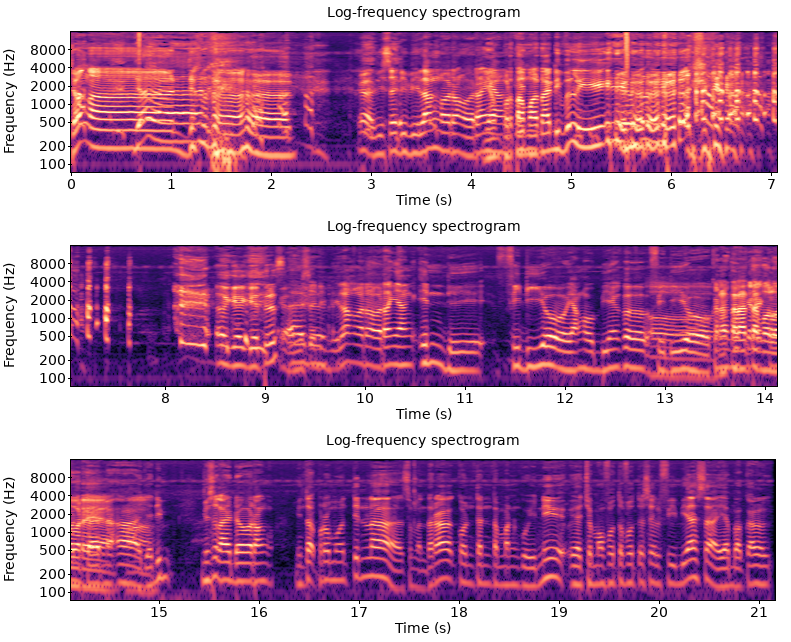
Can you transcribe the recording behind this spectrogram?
jangan, jangan. nggak bisa dibilang orang-orang Yang yang, pertama in- tadi beli. Oke oke terus. nggak bisa dibilang orang-orang yang in di video, yang hobinya ke video. Oh, Karena rata-rata followernya. Ah, Ah. Jadi misalnya ada orang minta promotin lah, sementara konten temanku ini ya cuma foto-foto selfie biasa, ya bakal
